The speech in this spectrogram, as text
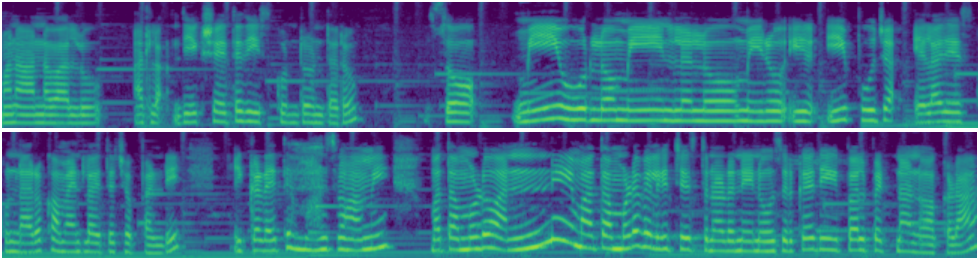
మా నాన్న వాళ్ళు అట్లా దీక్ష అయితే తీసుకుంటూ ఉంటారు. సో మీ ఊర్లో మీ ఇళ్ళలో మీరు ఈ- ఈ పూజ ఎలా చేసుకున్నారో కమెంట్లో అయితే చెప్పండి. ఇక్కడైతే మా స్వామి మా తమ్ముడు అన్నీ మా తమ్ముడే వెలిగించేస్తున్నాడు. నేను ఉసిరికాయ దీపాలు పెట్టినాను అక్కడ.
